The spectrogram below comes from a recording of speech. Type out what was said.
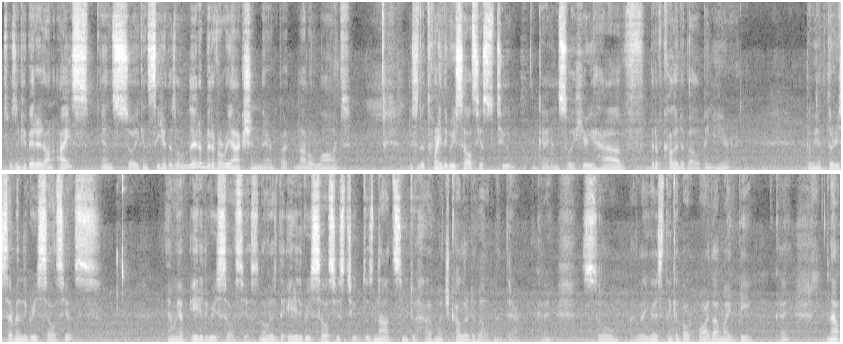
This was incubated on ice, and so you can see here there's a little bit of a reaction there, but not a lot. This is the 20 degrees Celsius tube, okay, and so here you have a bit of color developing here. Then we have 37 degrees Celsius. And we have 80 degrees Celsius. Notice the 80 degrees Celsius tube does not seem to have much color development there. Okay, so I'll let you guys think about why that might be. Okay, Now,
